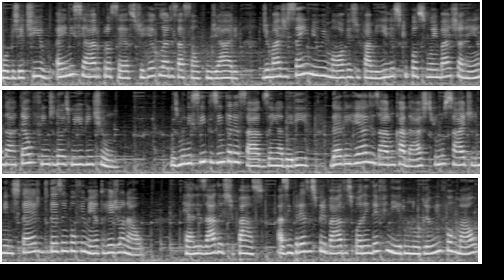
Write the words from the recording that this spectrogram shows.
o objetivo é iniciar o processo de regularização fundiária de mais de 100 mil imóveis de famílias que possuem baixa renda até o fim de 2021. Os municípios interessados em aderir devem realizar um cadastro no site do Ministério do Desenvolvimento Regional. Realizado este passo, as empresas privadas podem definir um núcleo informal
